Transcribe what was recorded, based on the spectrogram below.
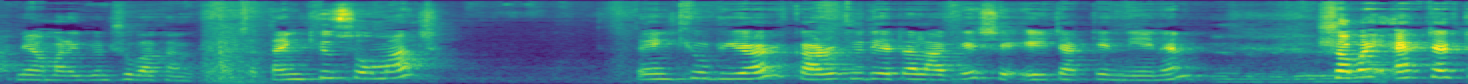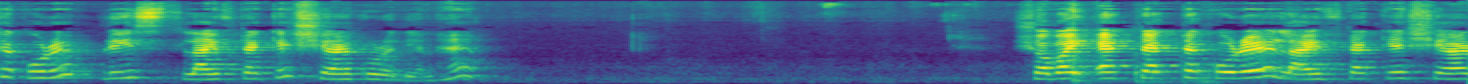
আপনি আমার একজন শুভাকাঙ্ক্ষী। আচ্ছা thank you so much thank you dear কারও যদি এটা লাগে সে এইটাকে নিয়ে নেন। সবাই একটা একটা করে প্লিজ লাইভটাকে শেয়ার করে দিন হ্যাঁ? সবাই একটা একটা করে লাইভটাকে শেয়ার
